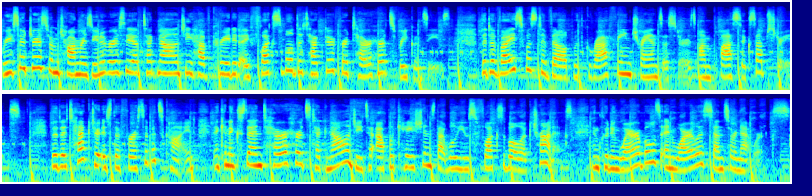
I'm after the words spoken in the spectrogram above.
Researchers from Chalmers University of Technology have created a flexible detector for terahertz frequencies. The device was developed with graphene transistors on plastic substrates. The detector is the first of its kind and can extend terahertz technology to applications that will use flexible electronics, including wearables and wireless sensor networks.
